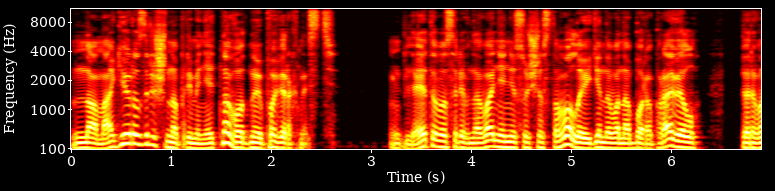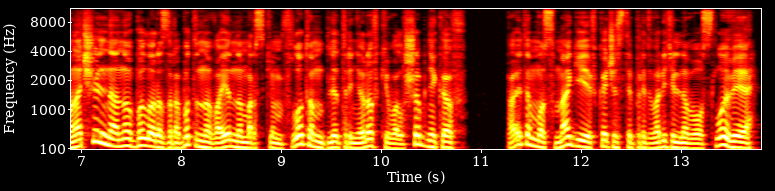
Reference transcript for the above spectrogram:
но магию разрешено применять на водную поверхность. Для этого соревнования не существовало единого набора правил, Первоначально оно было разработано военно-морским флотом для тренировки волшебников, поэтому с магией в качестве предварительного условия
